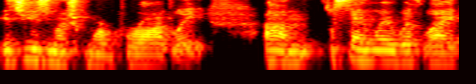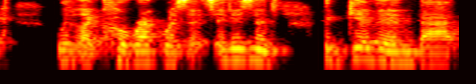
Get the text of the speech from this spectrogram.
It's used much more broadly. Um, same way with like with like co-requisites. It isn't the given that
